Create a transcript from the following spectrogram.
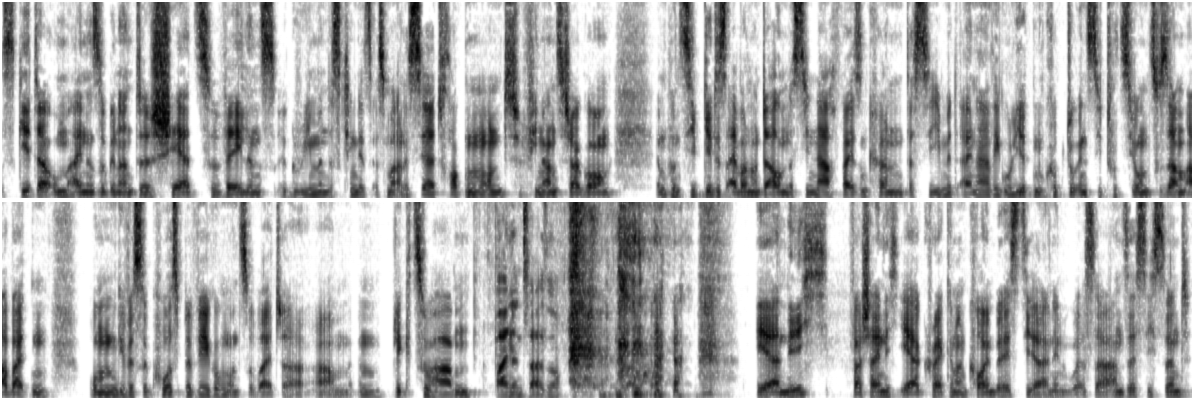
es geht da um eine sogenannte Shared Surveillance Agreement. Das klingt jetzt erstmal alles sehr trocken und Finanzjargon. Im Prinzip geht es einfach nur darum, dass sie nachweisen können, dass sie mit einer regulierten Kryptoinstitution zusammenarbeiten, um gewisse Kursbewegungen und so weiter ähm, im Blick zu haben. Binance also? Eher nicht wahrscheinlich eher Kraken und Coinbase, die ja in den USA ansässig sind.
